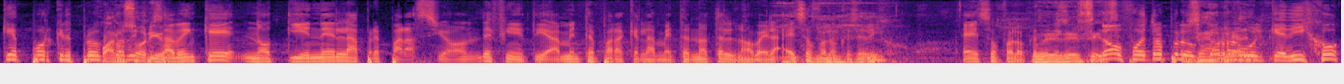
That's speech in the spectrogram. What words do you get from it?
Que porque el productor dijo, saben que no tiene la preparación definitivamente para que la meta en una telenovela. Eso fue lo que se dijo. Eso fue lo que Pues se es- dijo. es- No, fue otro o sea, productor, Raúl, que dijo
